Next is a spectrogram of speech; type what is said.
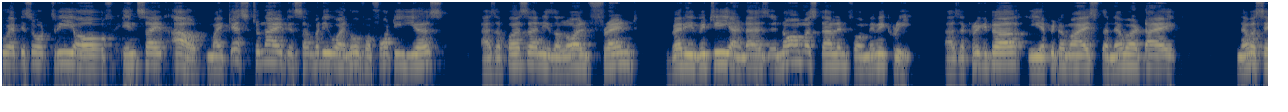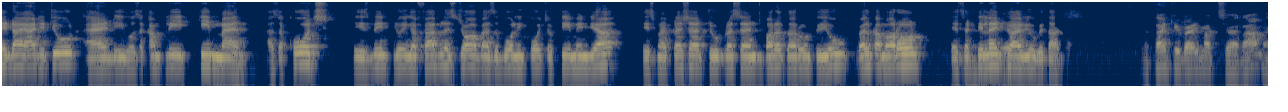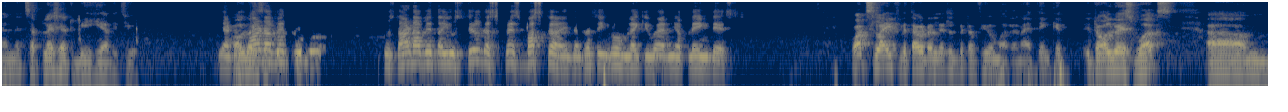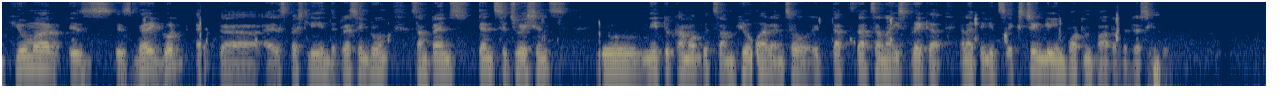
to episode three of Inside Out. My guest tonight is somebody who I know for 40 years. As a person, he's a loyal friend, very witty, and has enormous talent for mimicry. As a cricketer, he epitomized the never die, never say die attitude, and he was a complete team man. As a coach, he's been doing a fabulous job as a bowling coach of Team India. It's my pleasure to present Bharat Arun to you. Welcome, Arun. It's a delight to have you with us. Thank you very much, uh, Ram, and it's a pleasure to be here with you. Yeah, to Always start off with, to start off with, are you still the stress buster in the dressing room like you were in your playing days? What's life without a little bit of humor? And I think it, it always works. Um, humor is is very good at uh, especially in the dressing room. Sometimes tense situations you need to come up with some humor and so it, that's that's an icebreaker and i think it's extremely important part of the dressing room.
